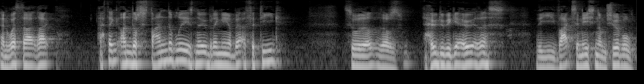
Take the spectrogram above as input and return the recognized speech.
and with that, that I think understandably is now bringing a bit of fatigue. So there's how do we get out of this? The vaccination, I'm sure we'll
